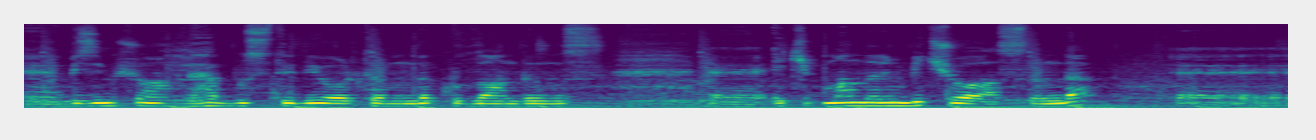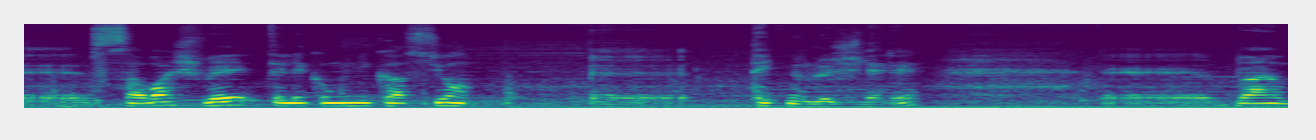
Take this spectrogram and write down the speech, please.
Ee, Bizim şu anda bu stüdyo ortamında kullandığımız e, ekipmanların birçoğu aslında e, savaş ve telekomünikasyon e, teknolojileri. Ben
